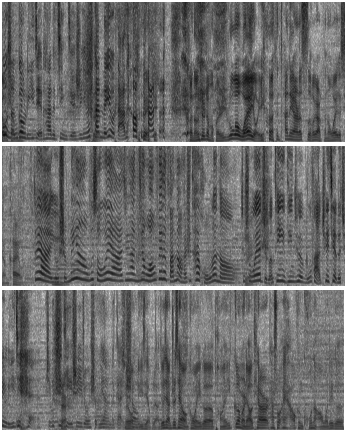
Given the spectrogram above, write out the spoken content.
不能够理解他的境界，是因为是还没有达到他的。可能是这么回事。如果我也有一个他那样的四合院，可能我也就想开了。对啊，有嗯什么呀？无所谓啊。就像你像王菲的《烦恼》还是太红了呢，就是我也只能听一听，却无法确切的去理解 这个具体是一种什么样的感受。所以我们理解不了。就像之前我跟我一个朋友、一哥们儿聊天，他说：“哎呀，我很苦恼，我这个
